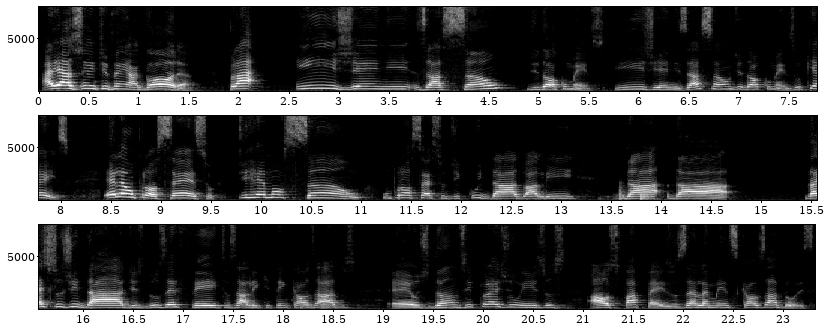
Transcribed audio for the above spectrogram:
Aí a gente vem agora para higienização de documentos. Higienização de documentos. O que é isso? Ele é um processo de remoção, um processo de cuidado ali da, da, das sujidades, dos efeitos ali que tem causados é, os danos e prejuízos aos papéis, os elementos causadores.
